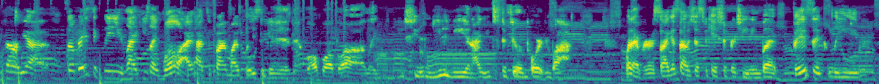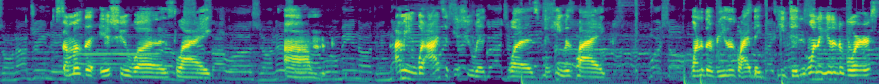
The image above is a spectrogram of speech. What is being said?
So yeah. So basically, like he's like, well, I had to find my place again, and blah blah blah. Like she needed me, and I need to feel important. Blah. Whatever. So I guess that was justification for cheating. But basically, some of the issue was like, um, I mean, what I took issue with was when he was like, one of the reasons why they he didn't want to get a divorce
